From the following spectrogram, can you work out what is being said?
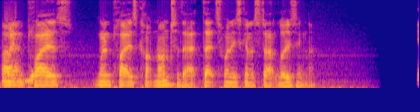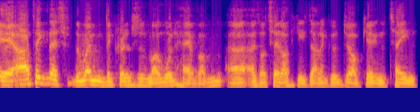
when Uh, players when players cotton on to that, that's when he's going to start losing them. Yeah, I think that's the one big criticism I would have of him. Uh, as I said, I think he's done a good job getting the team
